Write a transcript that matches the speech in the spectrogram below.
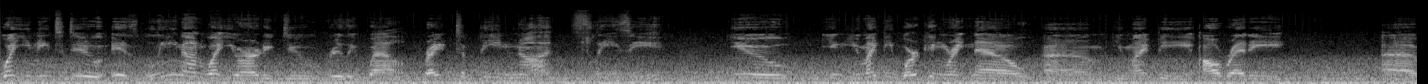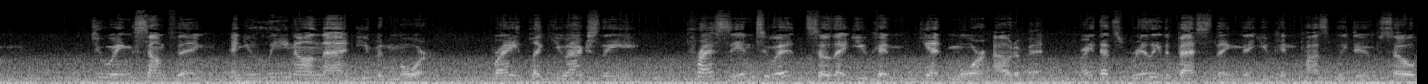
what you need to do is lean on what you already do really well, right? To be not sleazy, you you, you might be working right now. Um, you might be already. Um, doing something and you lean on that even more, right? Like you actually press into it so that you can get more out of it, right? That's really the best thing that you can possibly do. So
